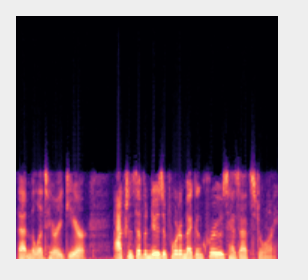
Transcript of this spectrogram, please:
that military gear. Action 7 News reporter Megan Cruz has that story.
